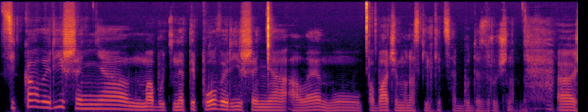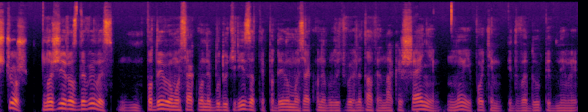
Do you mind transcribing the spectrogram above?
Цікаве рішення, мабуть, не типове рішення, але ну, побачимо, наскільки це буде зручно. Е, Що ж, ножі роздивились, подивимося, як вони будуть різати, подивимося, як вони будуть виглядати на кишені, ну і потім підведу під ними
